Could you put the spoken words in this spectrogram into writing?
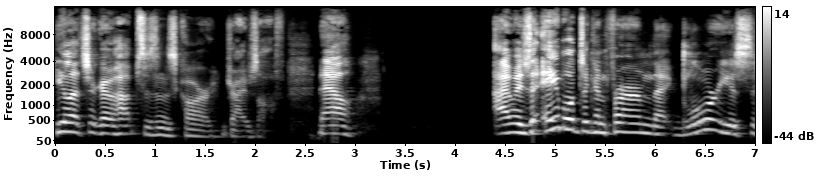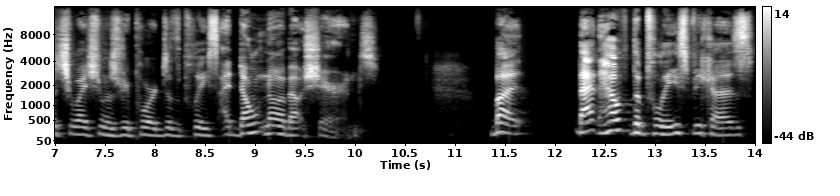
he lets her go, hops in his car, drives off. Now, I was able to confirm that Gloria's situation was reported to the police. I don't know about Sharon's. But that helped the police because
